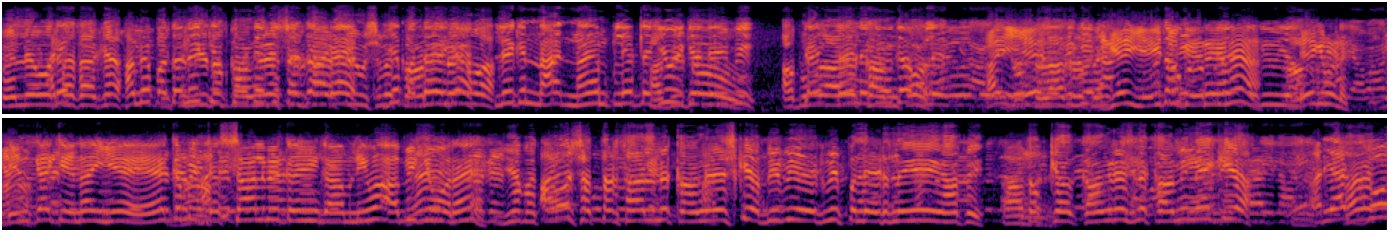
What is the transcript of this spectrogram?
पहले होता था क्या? हमें पता नहीं तो पैसा आ रहा है। ये पता है क्या? लेकिन नेम प्लेट लगी हुई क्या तो कहीं भी? अब है है तो। हाँ, ये यही तो कह रहे हैं ना। एक मिनट इनका कहना ये है कि भाई दस साल में कहीं काम नहीं हुआ अभी क्यों हो रहा है? ये बताओ सत्तर साल में कांग्रेस की अभी भी एक भी प्लेट नहीं है यहाँ पे। तो क्या कांग्रेस ने काम ही नहीं किया? अरे यार हाँ?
